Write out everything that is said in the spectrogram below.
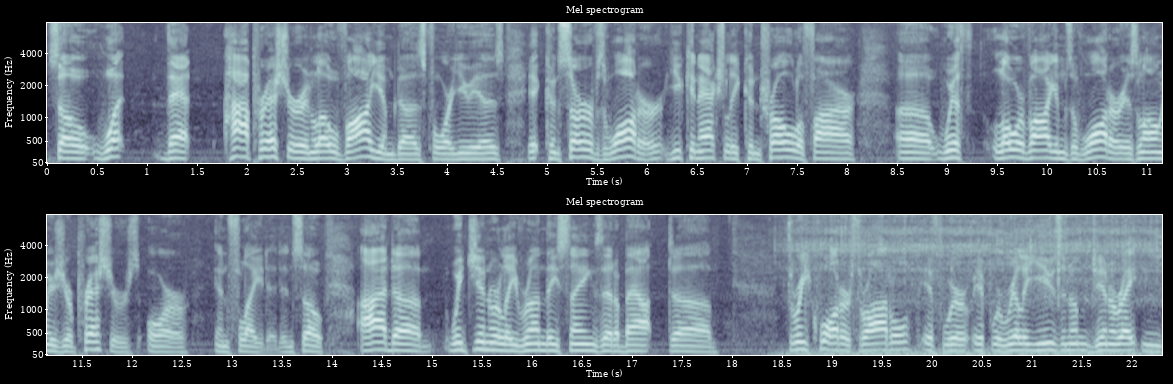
So what that high pressure and low volume does for you is it conserves water. You can actually control a fire uh, with lower volumes of water as long as your pressures are inflated. And so I'd, uh, we generally run these things at about uh, three quarter throttle if we're, if we're really using them, generating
